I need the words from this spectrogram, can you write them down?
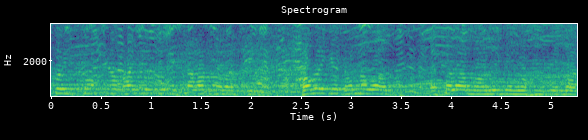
সমস্ত ইসলামীয় ভাইয়ের প্রতি সালাম জানাচ্ছি সবাইকে ধন্যবাদ। আসসালামু আলাইকুম রহমতুল্লাহ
